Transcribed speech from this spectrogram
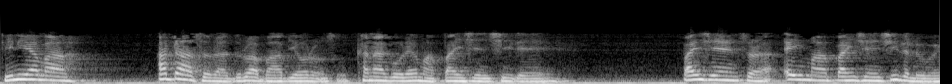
ဒီနေရာမှာအတ္တဆိုတာသူတို့ကဘာပြောတော့ဆိုခန္ဓာကိုယ်ထဲမှာပိုင်ရှင်ရှိတယ်ပိုင်ရှင်ဆိုတာအိမ်မှာပိုင်ရှင်ရှိတယ်လို့ပဲ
